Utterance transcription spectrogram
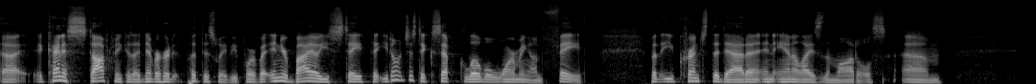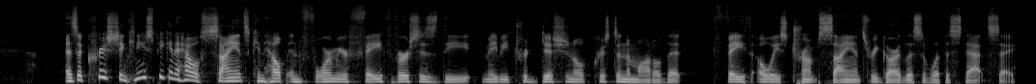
uh, it kind of stopped me because I'd never heard it put this way before. But in your bio, you state that you don't just accept global warming on faith, but that you crunch the data and analyze the models. Um, as a Christian, can you speak into how science can help inform your faith versus the maybe traditional Christendom model that faith always trumps science regardless of what the stats say?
